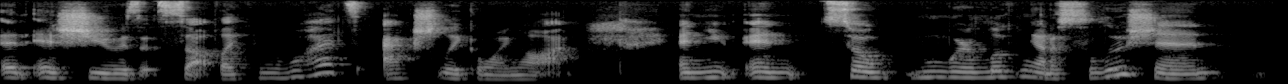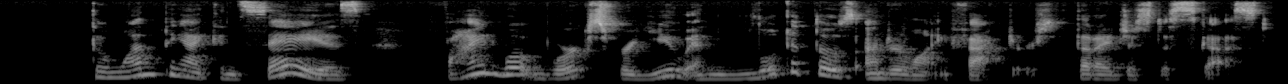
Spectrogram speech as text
an issue is itself like what's actually going on? And you and so when we're looking at a solution the one thing i can say is find what works for you and look at those underlying factors that i just discussed.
